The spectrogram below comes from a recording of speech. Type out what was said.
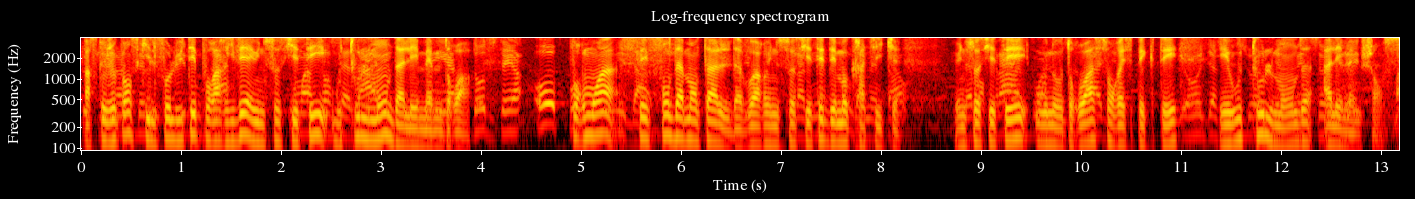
parce que je pense qu'il faut lutter pour arriver à une société où tout le monde a les mêmes droits. Pour moi, c'est fondamental d'avoir une société démocratique, une société où nos droits sont respectés et où tout le monde a les mêmes chances.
